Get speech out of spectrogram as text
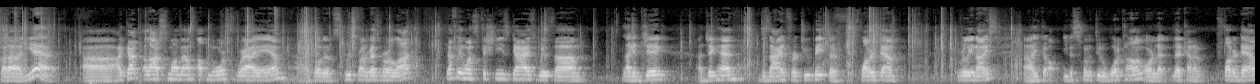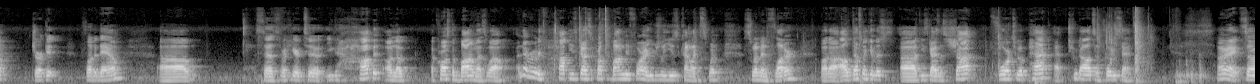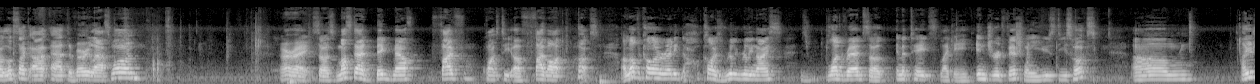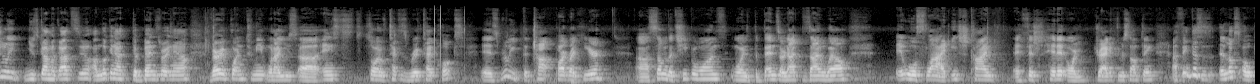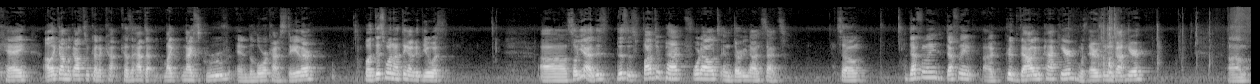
But uh, yeah, uh, I got a lot of smallmouth up north where I am. I go to Spruce Run Reservoir a lot. Definitely want to fish these guys with um, like a jig, a jig head designed for tube bait so it flutters down really nice. Uh, you can you can swim it through the water column or let, let it kind of flutter down, jerk it, flutter down. Uh, says right here to you can hop it on the across the bottom as well. I never really hopped these guys across the bottom before. I usually use it kind of like swim swim and flutter. But uh, I'll definitely give this uh, these guys a shot. Four to a pack at two dollars and forty cents. All right, so it looks like I'm at the very last one. All right, so it's Mustad Big Mouth five quantity of five aught hooks. I love the color already. The color is really really nice. It's blood red, so it imitates like a injured fish when you use these hooks. Um, I usually use Gamakatsu. I'm looking at the bends right now. Very important to me when I use uh, any sort of Texas rig type hooks is really the top part right here. Uh, some of the cheaper ones, when the bends are not designed well, it will slide each time a fish hit it or you drag it through something. I think this is, it looks okay. I like Gamakatsu kind of cut because I have that like nice groove and the lure kind of stay there. But this one I think I could deal with. Uh, so yeah, this this is five two pack, four dollars and thirty nine cents. So definitely, definitely a good value pack here with everything we got here. Um,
